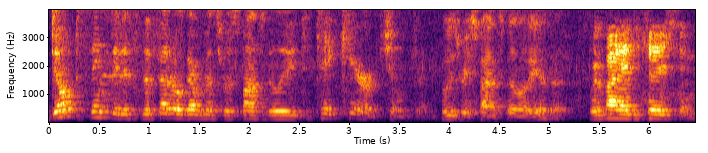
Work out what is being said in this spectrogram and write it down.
don't think that it's the federal government's responsibility to take care of children. Whose responsibility is it? What about education?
